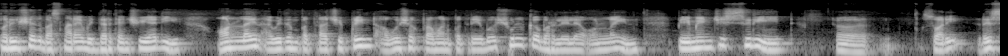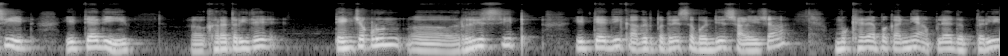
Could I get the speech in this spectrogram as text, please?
परीक्षेत बसणाऱ्या विद्यार्थ्यांची यादी ऑनलाईन आवेदनपत्राची प्रिंट आवश्यक प्रमाणपत्रे व शुल्क भरलेल्या ऑनलाईन पेमेंटची सिरीट सॉरी रिसीट इत्यादी खरं तर इथे त्यांच्याकडून रिसीट इत्यादी कागदपत्रे संबंधित शाळेच्या मुख्याध्यापकांनी आपल्या दप्तरी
